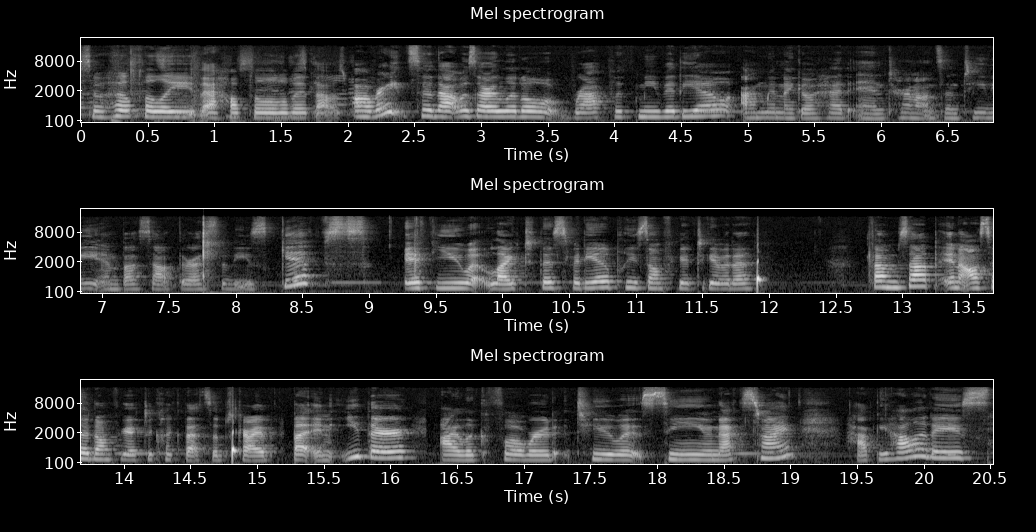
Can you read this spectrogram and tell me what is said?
So hopefully that helped a little bit. That was all right. So that was our little wrap with me video. I'm going to go ahead and turn on some TV and bust out the rest of these gifts. If you liked this video, please don't forget to give it a thumbs up and also don't forget to click that subscribe button either. I look forward to seeing you next time. Happy holidays!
